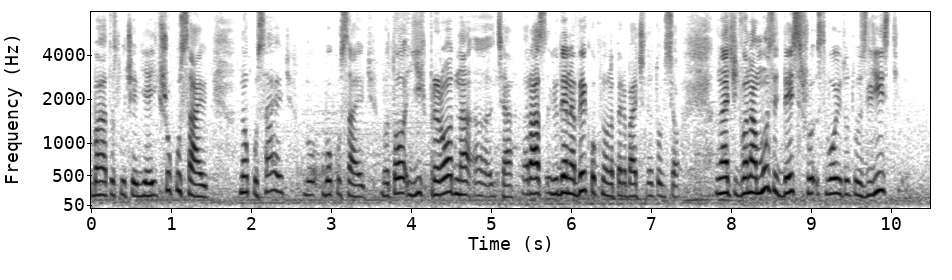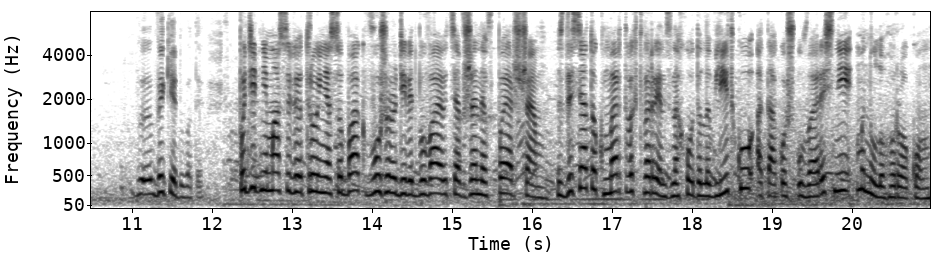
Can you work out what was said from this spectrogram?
багато случаїв є, що кусають. Ну кусають, бо, бо кусають, бо то їх природна е, ця. Раз людина викопнула, перебачите, то все. Значить, вона мусить десь свою ту злість викидувати. Подібні масові отруєння собак в Ужгороді відбуваються вже не вперше. З десяток мертвих тварин знаходили влітку, а також у вересні минулого року.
